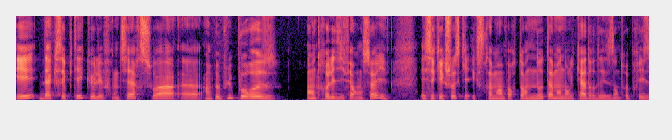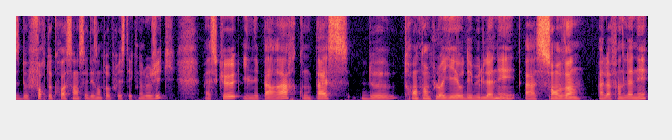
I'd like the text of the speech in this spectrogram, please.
et d'accepter que les frontières soient euh, un peu plus poreuses entre les différents seuils. Et c'est quelque chose qui est extrêmement important, notamment dans le cadre des entreprises de forte croissance et des entreprises technologiques, parce qu'il n'est pas rare qu'on passe de 30 employés au début de l'année à 120 à la fin de l'année.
